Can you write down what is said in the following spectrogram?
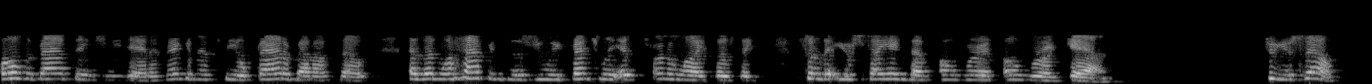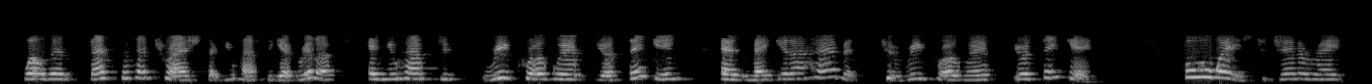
all the bad things we did and making us feel bad about ourselves. And then what happens is you eventually internalize those things so that you're saying them over and over again to yourself. Well, then that's the head trash that you have to get rid of, and you have to reprogram your thinking and make it a habit to reprogram your thinking. Four ways to generate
